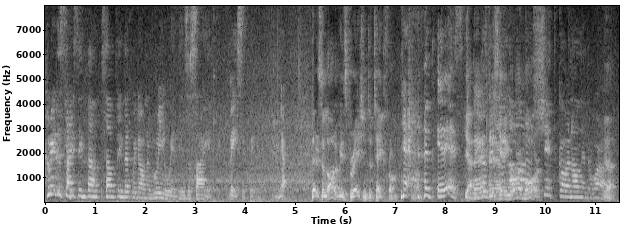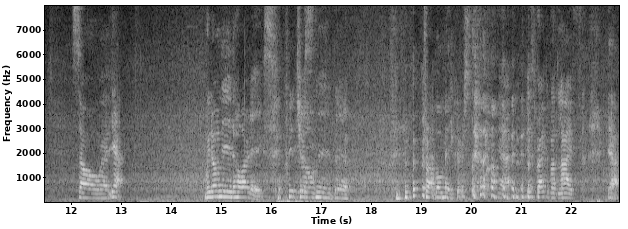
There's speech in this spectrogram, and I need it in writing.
Criticizing th- something that we don't agree with in society, basically. Yeah. there's a lot of inspiration to take from. you Yeah, know. it is. Yeah, Today- Because and it's getting a more and lot of more. shit going on in the world. Yeah. So uh, yeah, we don't need heartaches. We just No. need uh, troublemakers. Yeah, just write about life. yeah.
